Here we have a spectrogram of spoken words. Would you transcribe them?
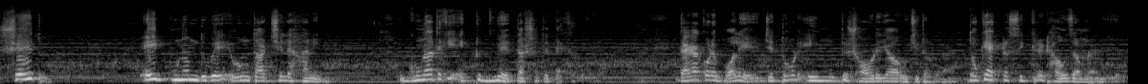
সেহেতু এই পুনম দুবে এবং তার ছেলে হানি গুনা থেকে একটু দূরে তার সাথে দেখা করে। দেখা করে বলে যে, তোর এই মুহূর্তে শহরে যাওয়া উচিত হবে না। তোকে একটা সিক্রেট হাউস আমরা নিয়ে যাব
